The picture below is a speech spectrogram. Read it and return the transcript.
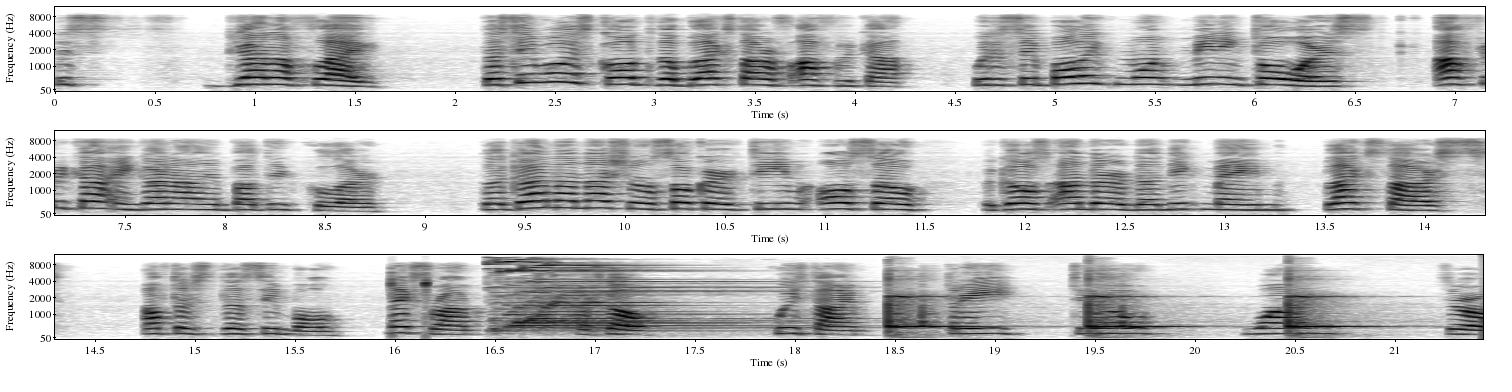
This Ghana flag. The symbol is called the Black Star of Africa, with a symbolic meaning towards Africa and Ghana in particular. The Ghana national soccer team also goes under the nickname Black Stars after the symbol. Next round. Let's go. Quiz time. Three, two, one, zero.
